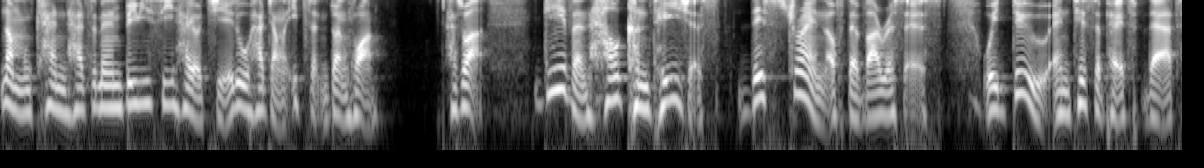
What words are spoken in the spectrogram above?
那我们看他这边 BBC 还有节录，他讲了一整段话。他说啊，Given how contagious this strain of the virus is, we do anticipate that.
